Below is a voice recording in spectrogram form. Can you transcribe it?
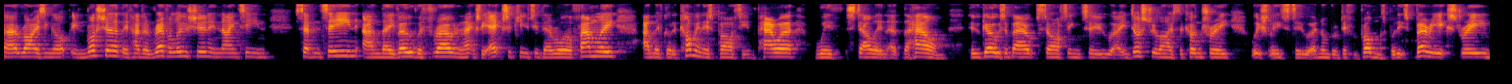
uh, rising up in Russia. They've had a revolution in 1917 and they've overthrown and actually executed their royal family. And they've got a communist party in power with Stalin at the helm, who goes about starting to uh, industrialize the country, which leads to a number of different problems. But it's very extreme,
